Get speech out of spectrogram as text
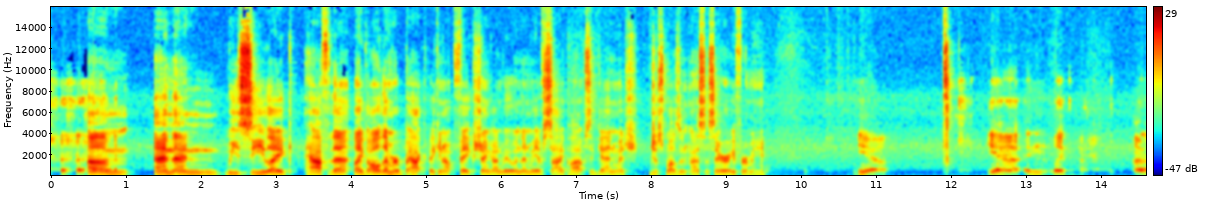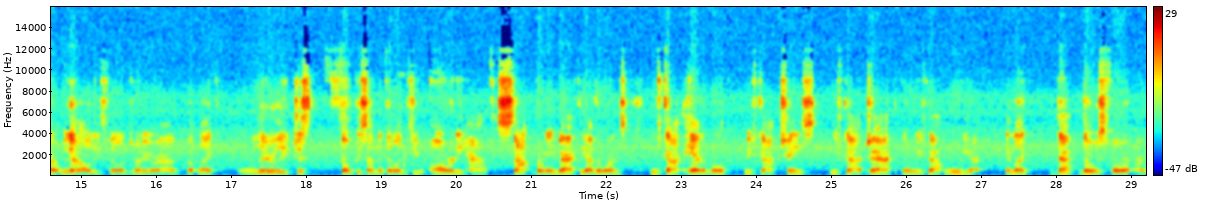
um, and then we see like half of that, like all of them are back picking up fake Shen Gong and then we have Cyclops again, which just wasn't necessary for me. Yeah. Yeah, and like I don't know. We got all these villains running around, but like literally just focus on the villains you already have. Stop bringing back the other ones. We've got Hannibal, we've got Chase, we've got Jack, and we've got Wuya. And like that, those four are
